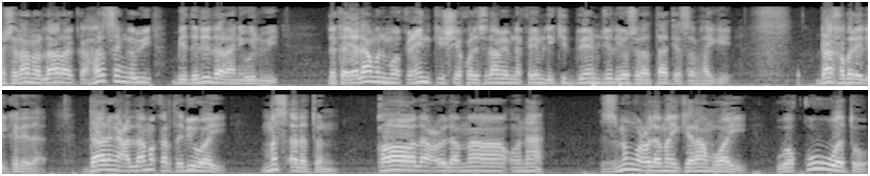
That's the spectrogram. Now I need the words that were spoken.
مشرانو لاره که هر څنګه وي به دلیل رانیول وي لکه اعلام الموقعین کې شیخ الاسلام ابن قیم لیکي دویم جل یو سره تاتې صفحه کې دا خبره لیکلې ده دارنګ علامه قرطبي وایي مسأله قال علماؤنا زمونږ علماء کرام وايي وقوة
